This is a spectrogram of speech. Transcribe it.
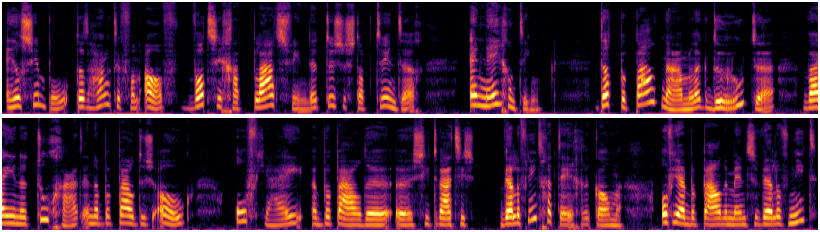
heel simpel, dat hangt ervan af wat zich gaat plaatsvinden tussen stap 20 en 19. Dat bepaalt namelijk de route waar je naartoe gaat. En dat bepaalt dus ook of jij bepaalde uh, situaties wel of niet gaat tegenkomen. Of jij bepaalde mensen wel of niet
